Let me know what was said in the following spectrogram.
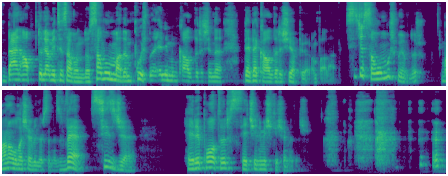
ben Abdülhamit'i savundum. Savunmadım. Push elimin kaldırışını dede kaldırışı yapıyorum falan. Sizce savunmuş muyumdur? Bana ulaşabilirsiniz. Ve sizce Harry Potter seçilmiş kişi midir?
